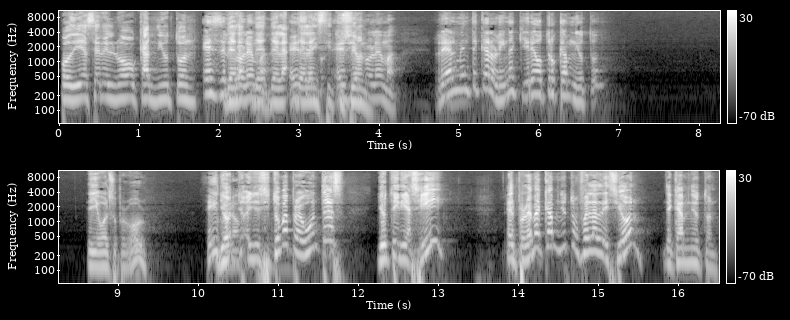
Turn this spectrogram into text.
Podría ser el nuevo Cam Newton es el de, problema. La, de, la, institución. Es el problema. ¿Realmente Carolina quiere otro Cam Newton? Te llevó el Super Bowl. Sí, yo, si tú me preguntas, yo te diría, sí. El problema de Cam Newton fue la lesión de Cam Newton.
